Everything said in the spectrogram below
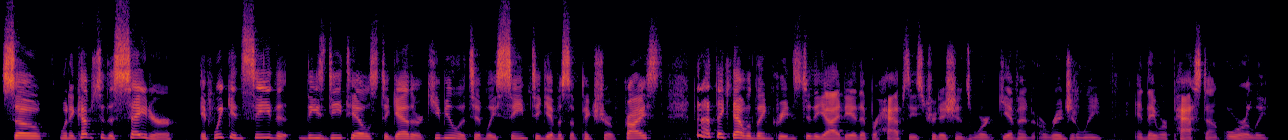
So when it comes to the Seder, if we can see that these details together cumulatively seem to give us a picture of Christ, then I think that would lend credence to the idea that perhaps these traditions were given originally and they were passed down orally.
